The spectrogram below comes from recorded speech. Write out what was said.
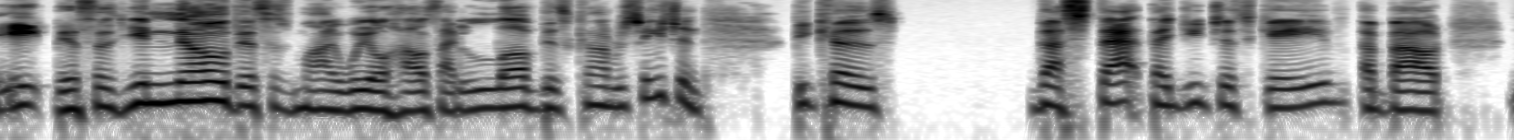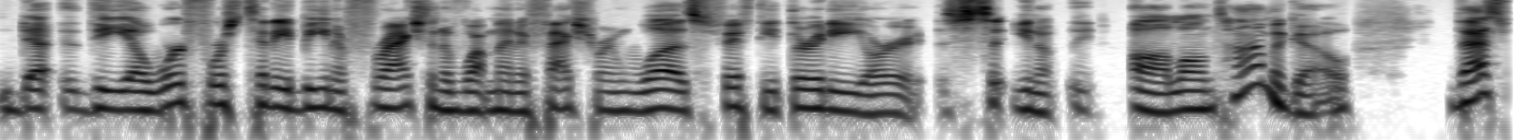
hate this is you know this is my wheelhouse. I love this conversation because the stat that you just gave about the, the uh, workforce today being a fraction of what manufacturing was 50 30 or you know a long time ago that's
